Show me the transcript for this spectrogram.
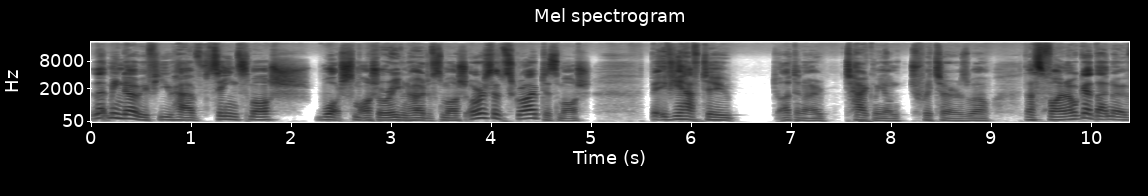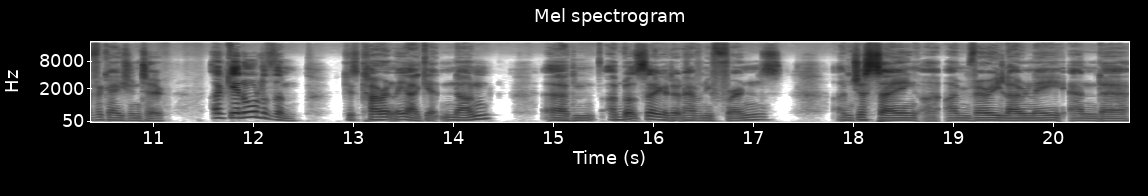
Let me know if you have seen Smosh, watched Smosh, or even heard of Smosh, or subscribed to Smosh. But if you have to, I don't know, tag me on Twitter as well. That's fine. I'll get that notification too. I get all of them because currently I get none. Um, I'm not saying I don't have any friends. I'm just saying I- I'm very lonely, and uh,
